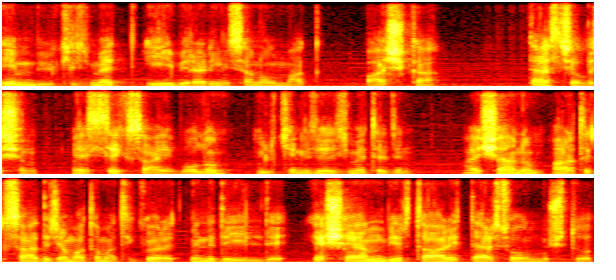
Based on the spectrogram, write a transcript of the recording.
en büyük hizmet iyi birer insan olmak. Başka? Ders çalışın, meslek sahibi olun, ülkenize hizmet edin. Ayşe Hanım artık sadece matematik öğretmeni değildi. Yaşayan bir tarih dersi olmuştu.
